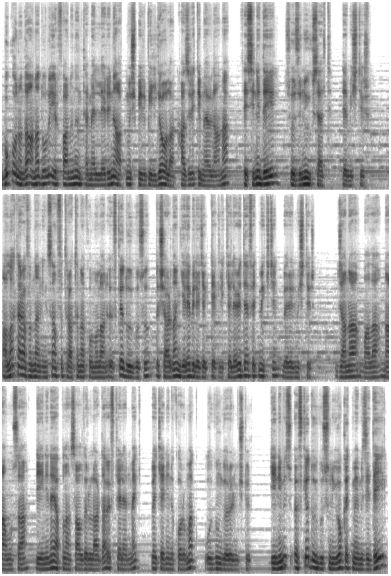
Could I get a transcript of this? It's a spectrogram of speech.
Bu konuda Anadolu irfanının temellerini atmış bir bilge olan Hazreti Mevlana, sesini değil sözünü yükselt demiştir. Allah tarafından insan fıtratına konulan öfke duygusu dışarıdan gelebilecek tehlikeleri def etmek için verilmiştir. Cana, mala, namusa, dinine yapılan saldırılarda öfkelenmek ve kendini korumak uygun görülmüştür. Dinimiz öfke duygusunu yok etmemizi değil,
